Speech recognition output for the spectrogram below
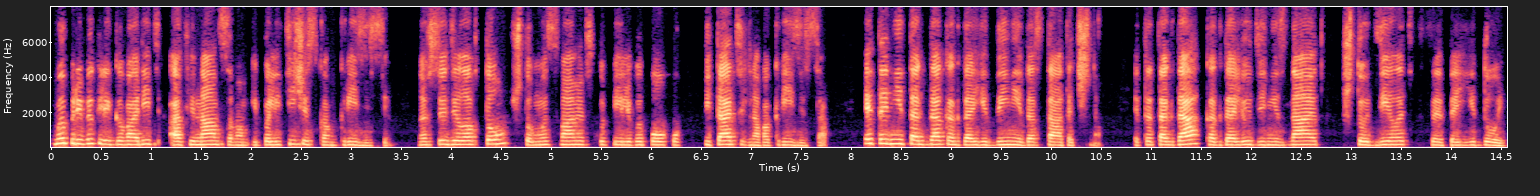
Мы привыкли говорить о финансовом и политическом кризисе, но все дело в том, что мы с вами вступили в эпоху питательного кризиса. Это не тогда, когда еды недостаточно. Это тогда, когда люди не знают, что делать с этой едой.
